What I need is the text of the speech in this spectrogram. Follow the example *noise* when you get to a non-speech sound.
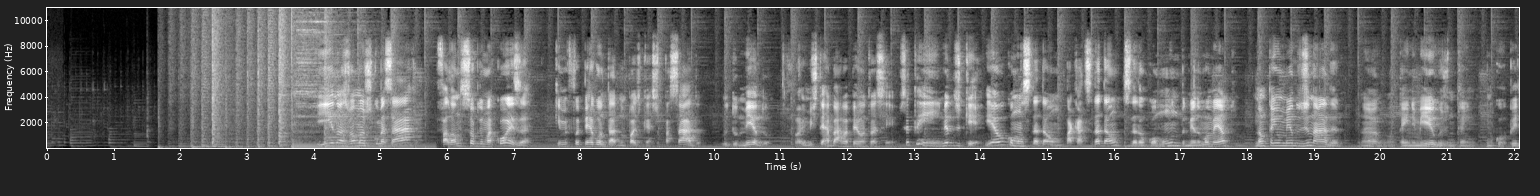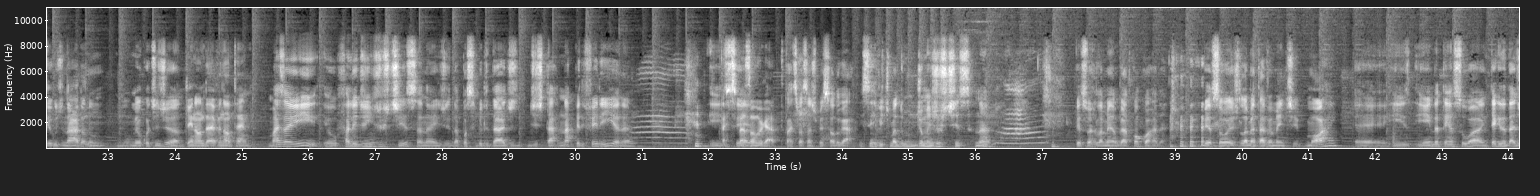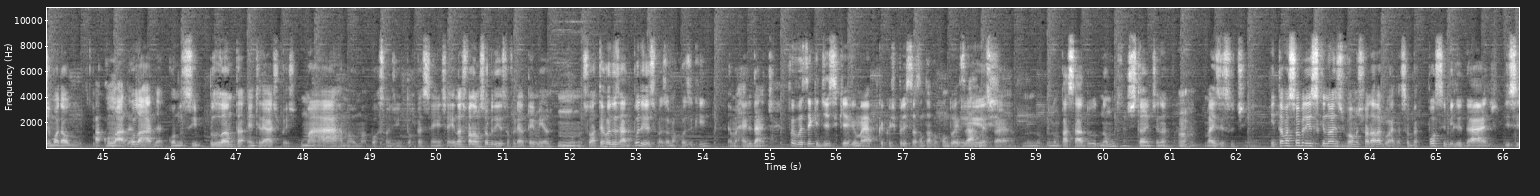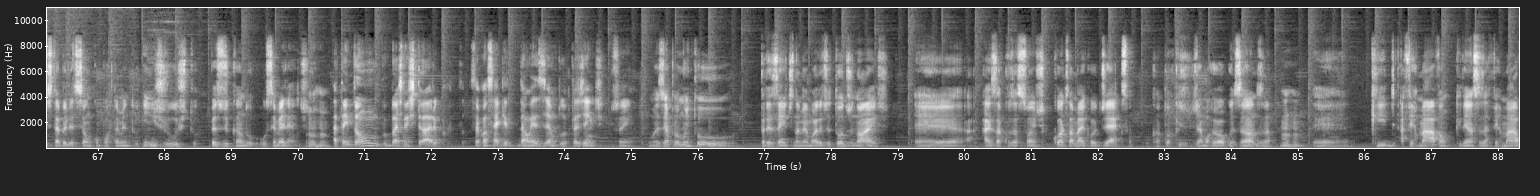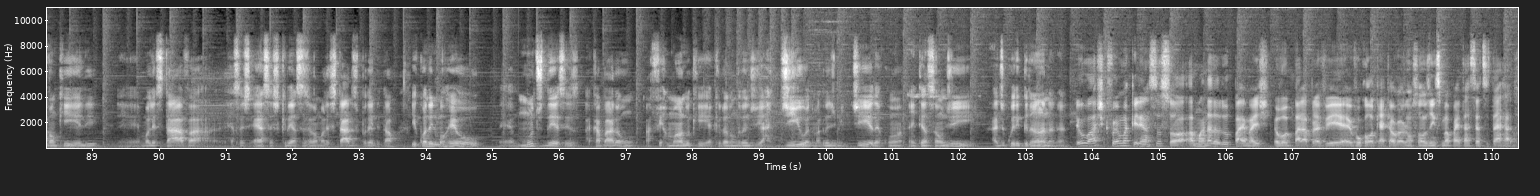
E nós vamos começar falando sobre uma coisa que me foi perguntado no podcast passado, o do medo. Foi. O Mr. Barba perguntou assim: Você tem medo de quê? E eu, como um cidadão, um pacato cidadão, cidadão comum, no primeiro momento, não tenho medo de nada. Né? Não tem inimigos, não, tem, não corro perigo de nada no, no meu cotidiano. Quem não deve, não tem. Mas aí eu falei de injustiça, né? E de, da possibilidade de estar na periferia, né? *laughs* E Participação do gato. participação especial do gato. E ser vítima de uma injustiça, né? *laughs* Pessoas o gato concorda. Pessoas lamentavelmente morrem é, e, e ainda tem a sua integridade moral Maculada. maculada quando se planta, entre aspas, uma arma, uma porção de entorpecente. Aí nós falamos sobre isso. Eu falei, ah, eu tenho medo. Hum, não sou aterrorizado por isso, mas é uma coisa que é uma realidade. Foi você que disse que havia uma época que os policiais estavam com duas armas? Isso, é, num passado não muito distante, né? Uhum. Mas isso tinha. Então é sobre isso que nós vamos falar agora, sobre a possibilidade de se estabelecer um comportamento injusto prejudicando o semelhante. Uhum. Até então, bastante teórico. Você consegue dar um exemplo pra gente? Sim. Um exemplo muito presente na memória de todos nós é as acusações contra Michael Jackson, o cantor que já morreu há alguns anos, né? Uhum. que afirmavam, crianças afirmavam que ele é, molestava, essas, essas crianças eram molestadas por ele e tal. E quando ele morreu, é, muitos desses acabaram afirmando que aquilo era um grande ardil, era uma grande mentira, com a intenção de adquirir grana, né? Eu acho que foi uma criança só, a mandada do pai, mas eu vou parar pra ver, eu vou colocar aqui agora um somzinho se meu pai tá certo ou se tá errado.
